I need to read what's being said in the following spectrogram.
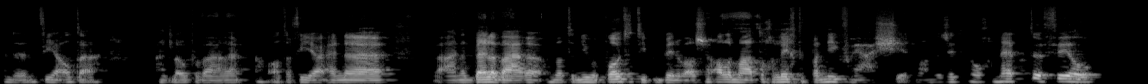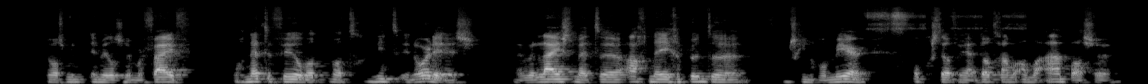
de, via Alta aan het lopen waren, of Alta Via, en we aan het bellen waren omdat de nieuwe prototype binnen was. En allemaal toch lichte paniek van ja shit man, er zit nog net te veel. Dat was inmiddels nummer vijf. Nog net te veel wat, wat niet in orde is. We hebben een lijst met uh, acht, negen punten misschien nog wel meer opgesteld van ja, dat gaan we allemaal aanpassen.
